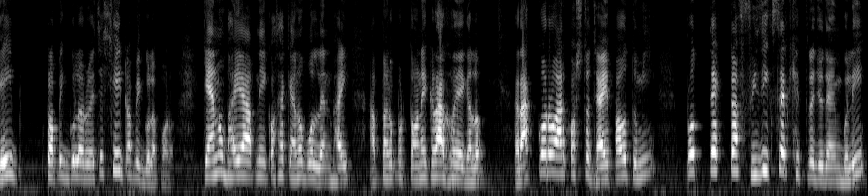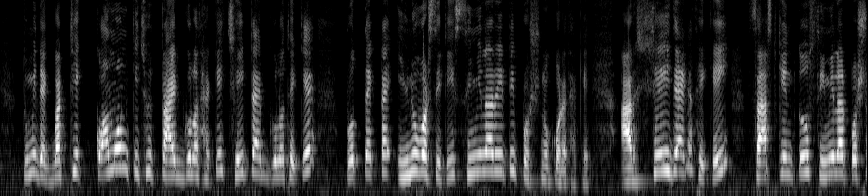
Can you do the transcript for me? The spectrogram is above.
যেই টপিকগুলো রয়েছে, সেই টপিকগুলো পড়ো। কেন ভাইয়া আপনি এই কথা কেন বললেন ভাই? আপনার উপর তো অনেক রাগ হয়ে গেল। রাগ করো, আর কষ্ট যাই পাও তুমি। প্রত্যেকটা ফিজিক্সের ক্ষেত্রে যদি আমি বলি, তুমি দেখবা ঠিক কমন কিছু টাইপগুলো থাকে, সেই টাইপগুলো থেকে প্রত্যেকটা ইউনিভার্সিটি সিমিলারিটি প্রশ্ন করে থাকে। আর সেই জায়গা থেকেই সাস্ট কিন্তু সিমিলার প্রশ্ন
